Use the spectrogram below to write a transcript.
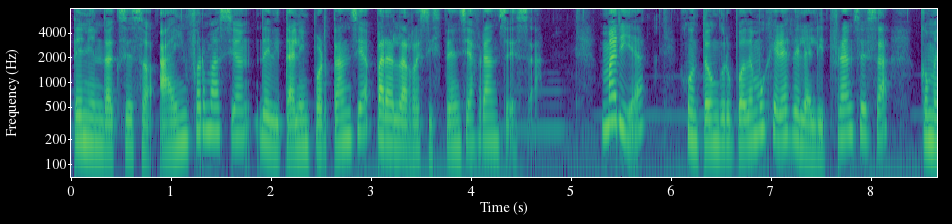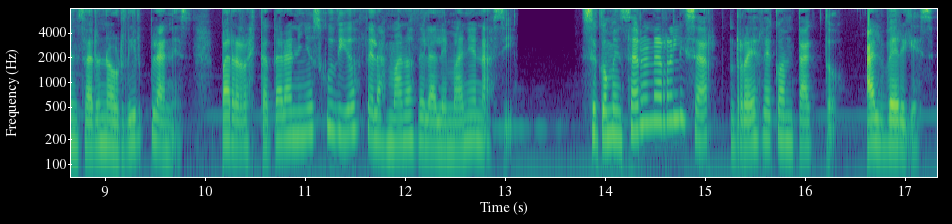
teniendo acceso a información de vital importancia para la resistencia francesa. María junto a un grupo de mujeres de la élite francesa, comenzaron a urdir planes para rescatar a niños judíos de las manos de la Alemania nazi. Se comenzaron a realizar redes de contacto, albergues,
